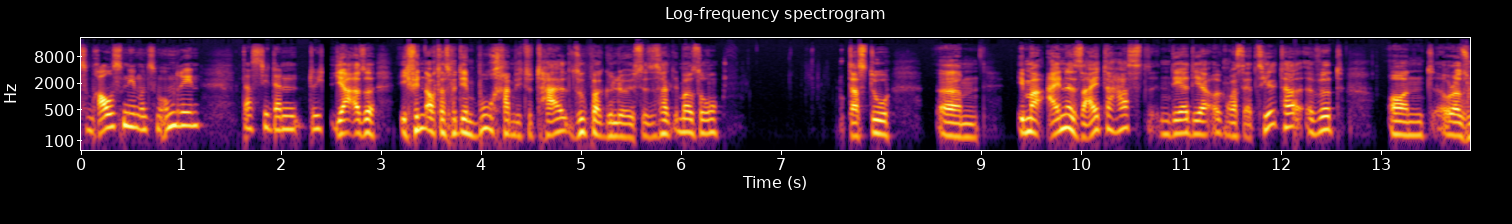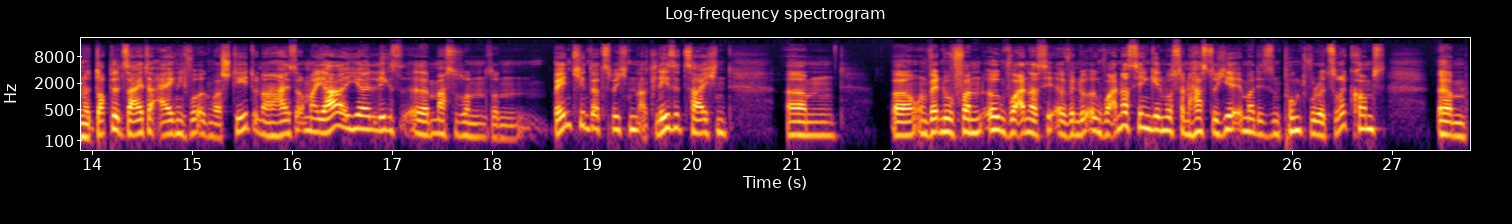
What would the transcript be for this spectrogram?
zum Rausnehmen und zum Umdrehen, dass die dann durch Ja, also ich finde auch, das mit dem Buch haben die total super gelöst. Es ist halt immer so, dass du ähm, immer eine Seite hast, in der dir irgendwas erzählt wird und oder so eine Doppelseite eigentlich, wo irgendwas steht und dann heißt es immer, ja, hier legst, äh, machst du so ein, so ein Bändchen dazwischen als Lesezeichen. Ähm, äh, und wenn du von irgendwo anders, äh, wenn du irgendwo anders hingehen musst, dann hast du hier immer diesen Punkt, wo du zurückkommst. Ähm,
